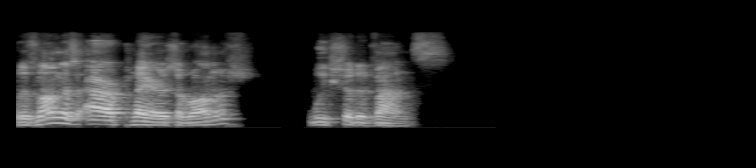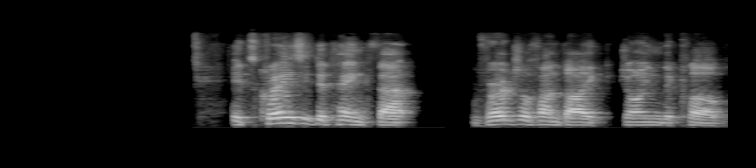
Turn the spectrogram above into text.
But as long as our players are on it, we should advance. It's crazy to think that Virgil van Dijk joined the club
